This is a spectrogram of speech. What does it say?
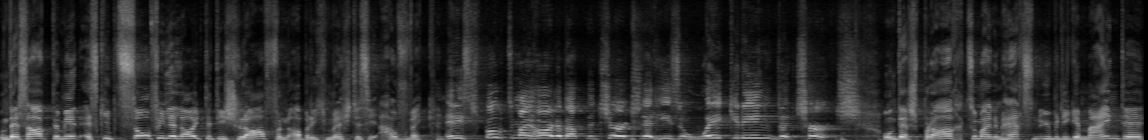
Und er sagte mir, es gibt so viele Leute, die schlafen, aber ich möchte sie aufwecken. And he spoke to my heart about the church, that he's awakening the church. Und er sprach zu meinem Herzen über die Gemeinde,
